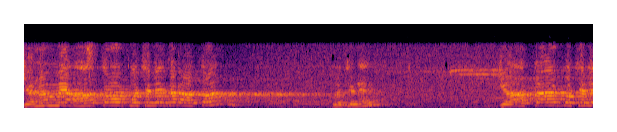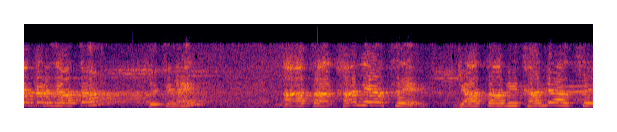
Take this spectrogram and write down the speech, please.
जन्म में आता, कुछ लेकर आता, कुछ नहीं। जाता, कुछ लेकर जाता, कुछ नहीं। आता खाली हाथ से, जाता भी खाली हाथ से,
